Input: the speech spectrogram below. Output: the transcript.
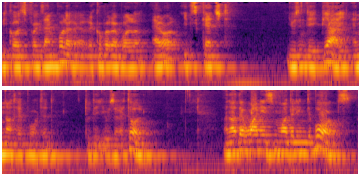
because, for example, a recoverable error is catched using the API and not reported to the user at all. Another one is modeling the boards.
